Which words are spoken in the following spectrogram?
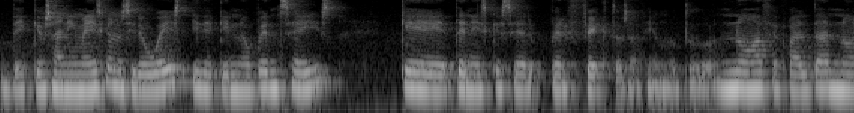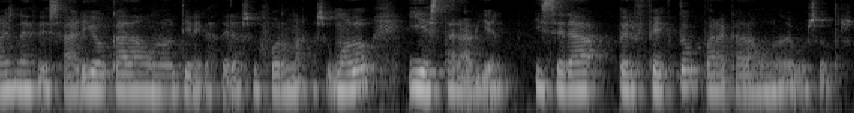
de que os animéis con el Zero Waste y de que no penséis que tenéis que ser perfectos haciendo todo. No hace falta, no es necesario, cada uno lo tiene que hacer a su forma, a su modo y estará bien y será perfecto para cada uno de vosotros.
